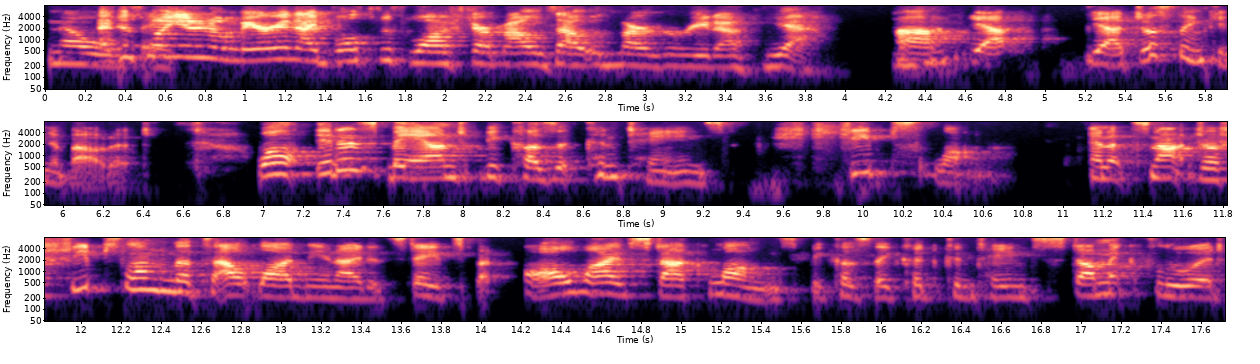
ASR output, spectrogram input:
No. I just thank want you to know, Mary and I both just washed our mouths out with margarita. Yeah. Uh, yeah, yeah, just thinking about it. Well, it is banned because it contains sheep's lung. And it's not just sheep's lung that's outlawed in the United States, but all livestock lungs because they could contain stomach fluid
